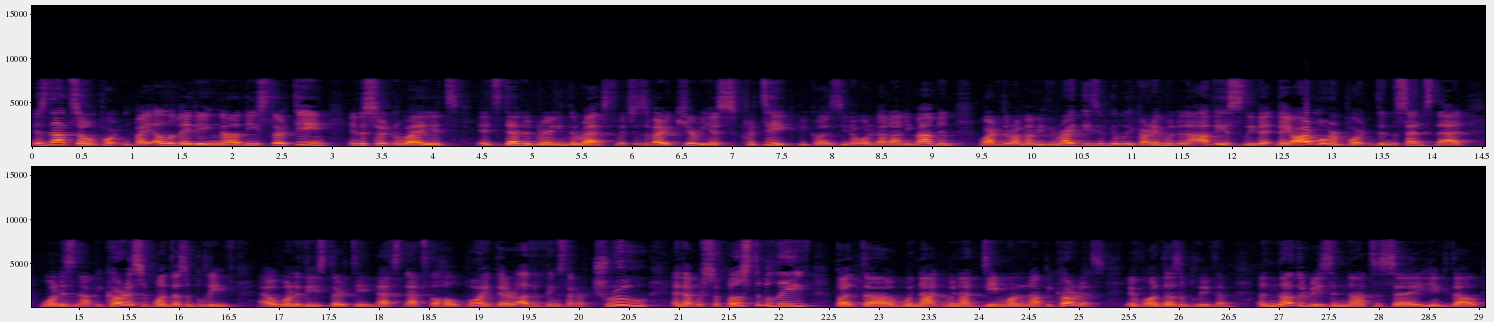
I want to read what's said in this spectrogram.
is not so important. By elevating uh, these thirteen in a certain way, it's it's denigrating the rest, which is a very curious critique because, you know, what about Ani Mamin? Why did the Rambam even write these Obviously, they, they are more important in the sense that one is not Bikaris if one doesn't believe uh, one of these 13. That's, that's the whole point. There are other things that are true and that we're supposed to believe, but uh, would, not, would not deem one not Bikaris if one doesn't believe them. Another reason not to say Yigdal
